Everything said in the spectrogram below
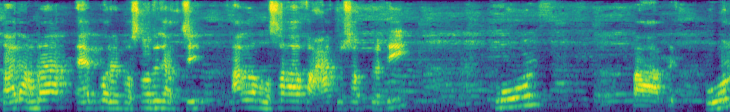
তাহলে আমরা এরপরে প্রশ্নতে যাচ্ছি আল্লাহ মুসা পাহাদু শব্দটি কোন কোন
